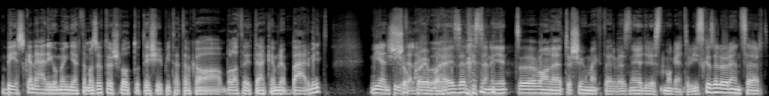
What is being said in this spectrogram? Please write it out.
B-szkenárió, megnyertem az ötös lottot, és építettek a Balatoni telkemre bármit milyen tételekből. Sokkal jobb a helyzet, hiszen itt van lehetőségünk megtervezni egyrészt magát a vízkezelőrendszert,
